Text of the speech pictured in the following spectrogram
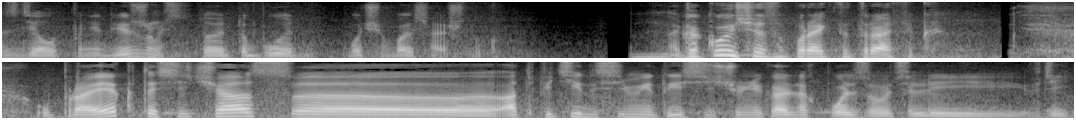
сделок по недвижимости, то это будет очень большая штука. А какой сейчас у проекта трафик? У проекта сейчас э, от 5 до 7 тысяч уникальных пользователей в день.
